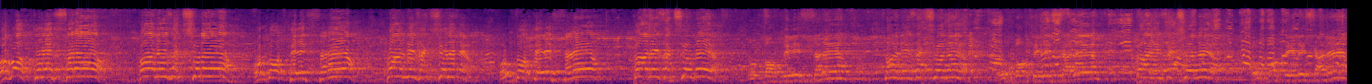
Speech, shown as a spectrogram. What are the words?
Augmenter les salaires, pas les actionnaires Augmenter les salaires, pas les actionnaires. Augmenter les salaires, pas les actionnaires. Augmenter les salaires, pas les actionnaires. Augmenter les salaires, pas les actionnaires. Augmenter les salaires.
